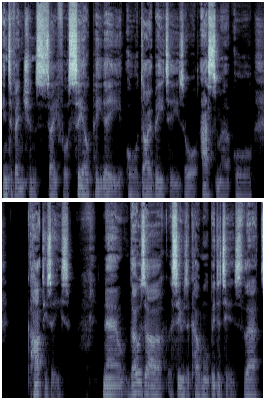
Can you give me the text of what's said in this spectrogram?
interventions, say for COPD or diabetes or asthma or heart disease. Now, those are a series of comorbidities that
